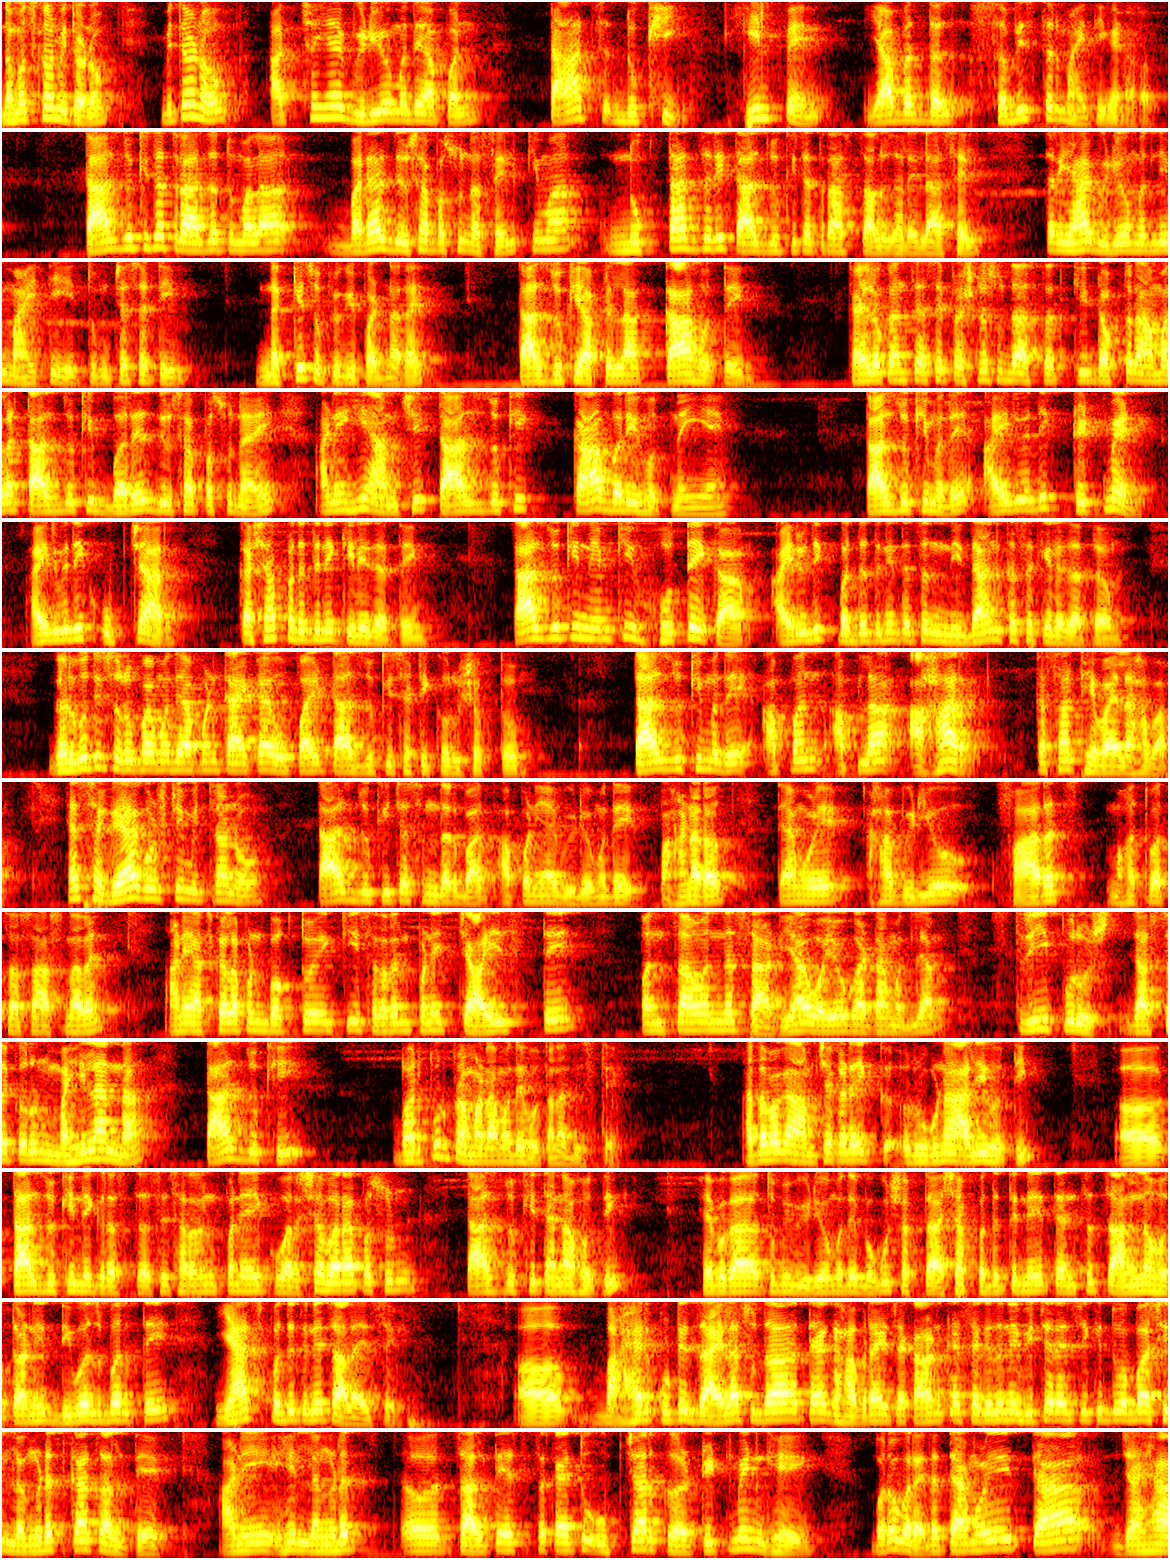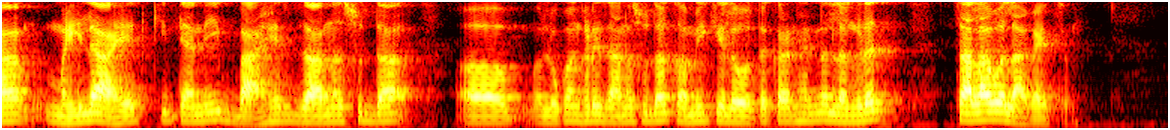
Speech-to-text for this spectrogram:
नमस्कार मित्रांनो. मित्रांनो आजच्या या व्हिडिओमध्ये आपण टाचदुखी हिल पेन याबद्दल सविस्तर माहिती घेणार आहोत. टाचदुखीचा त्रास जर तुम्हाला बऱ्याच दिवसापासून असेल किंवा नुकताच जरी टाचदुखीचा त्रास चालू झालेला असेल तर ह्या व्हिडिओमधली माहिती तुमच्यासाठी नक्कीच उपयोगी पडणार आहे. टाचदुखी आपल्याला का होते? काही लोकांचे असे प्रश्नसुद्धा असतात की डॉक्टर आम्हाला टाचदुखी बरेच दिवसापासून आहे आणि ही आमची टाचदुखी का बरी होत नाही आहे टाचदुखीमध्ये आयुर्वेदिक ट्रीटमेंट आयुर्वेदिक उपचार कशा पद्धतीने केले जाते? टाचदुखी नेमकी होते का? आयुर्वेदिक पद्धतीने त्याचं निदान कसं केलं जातं? घरगुती स्वरूपामध्ये आपण काय काय उपाय टाचदुखीसाठी करू शकतो? टाचदुखीमध्ये आपण आपला आहार कसा ठेवायला हवा? ह्या सगळ्या गोष्टी मित्रांनो टाचदुखीच्या संदर्भात आपण या व्हिडिओमध्ये पाहणार आहोत. त्यामुळे हा व्हिडिओ फारच महत्त्वाचा असा असणार आहे. आणि आजकाल आपण बघतो आहे की साधारणपणे चाळीस ते पंचावन्न साठ या वयोगाटामधल्या स्त्री पुरुष जास्त करून महिलांना टाचदुखी भरपूर प्रमाणामध्ये होताना दिसते. आता बघा आमच्याकडे एक रुग्ण आली होती. टाचदुखीने ग्रस्त असे साधारणपणे एक वर्षभरापासून टाचदुखी त्यांना होती. हे बघा तुम्ही व्हिडिओमध्ये बघू शकता अशा पद्धतीने त्यांचं चालणं होतं आणि दिवसभर ते ह्याच पद्धतीने चालायचे. बाहेर कुठे जायलासुद्धा त्या घाबरायच्या. कारण काय सगळेजण विचारायचे की तू बाबा अशी लंगडत का चालते आणि हे लंगडत अ, चालते त्याचा काय तू उपचार कर ट्रीटमेंट घे. बरोबर आहे. तर त्यामुळे त्या ज्या ह्या महिला आहेत की त्यांनी बाहेर जाणंसुद्धा लोकांकडे जाणंसुद्धा कमी केलं होतं कारण ह्यांना लंगडत चालावं लागायचं.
